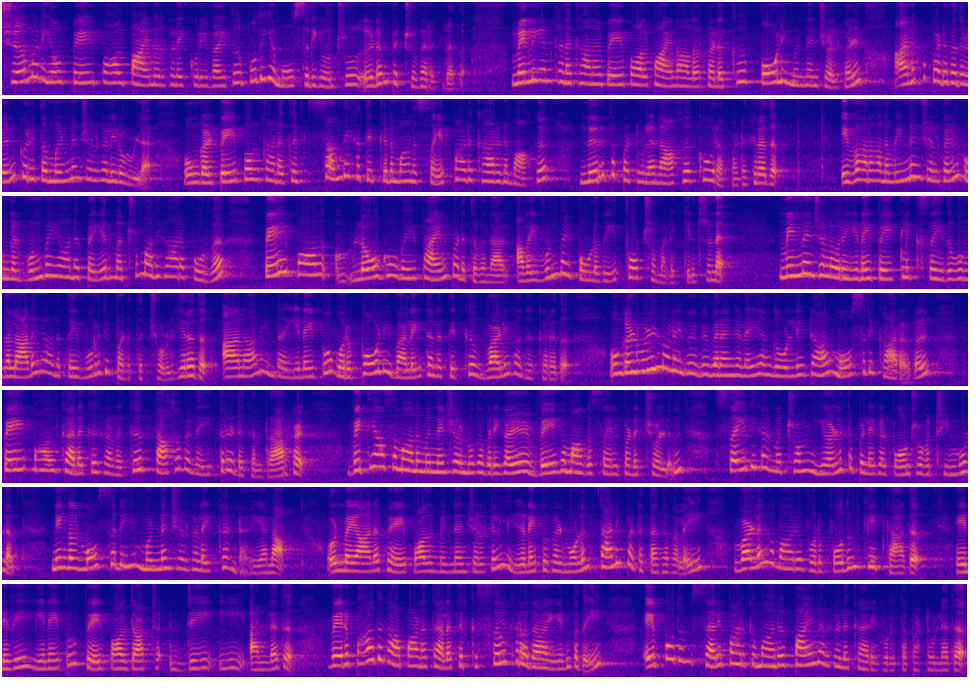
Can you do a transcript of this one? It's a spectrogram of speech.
ஜெர்மனியில் பேபால் பயனர்களை குறிவைத்து புதிய மோசடி ஒன்று இடம்பெற்று வருகிறது. மில்லியன் கணக்கான பேபால் பயனாளர்களுக்கு போலி மின்னஞ்சல்கள் அனுப்பப்படுவதுடன் குறித்த மின்னஞ்சல்களில் உள்ள உங்கள் பேபால் கணக்கு சந்தேகத்திற்கிடமான செயற்பாடு காரணமாக நிறுத்தப்பட்டுள்ளதாக கூறப்படுகிறது. இவ்வாறான மின்னஞ்சல்கள் உங்கள் உண்மையான பெயர் மற்றும் அதிகாரப்பூர்வ பேபால் லோகோவை பயன்படுத்துவதால் அவை உண்மை போலவே தோற்றமளிக்கின்றன. மின்னஞ்சல் ஒரு இணைப்பை கிளிக் செய்து உங்கள் அடையாளத்தை உறுதிப்படுத்தச் சொல்கிறது. ஆனால் இந்த இணைப்பு ஒரு போலி வலைதளத்திற்கு வழிவகுக்கிறது. உங்கள் உள்நுழைவு விவரங்களை அங்கு உள்ளிட்டால் மோசடிக்காரர்கள் பேபால் கணக்குகளுக்கு தகவலை திருடுகின்றார்கள். வித்தியாசமான மின்னஞ்சல் முகவரிகள் வேகமாக செயல்படச் சொல்லும் செய்திகள் மற்றும் எழுத்து பிழைகள் போன்றவற்றின் மூலம் நீங்கள் மோசடி மின்னஞ்சல்களை கண்டறியலாம். உண்மையான பேபால் மின்னஞ்சல்கள் இணைப்புகள் மூலம் தனிப்பட்ட தகவலை வழங்குமாறு ஒரு பொதும் கேட்காது. எனவே இணைப்பு பேபால் டாட் டிஇ அல்லது வேறு பாதுகாப்பான தளத்திற்கு செல்கிறதா என்பதை எப்போதும் சரிபார்க்குமாறு பயனர்களுக்கு அறிவுறுத்தப்பட்டுள்ளது.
